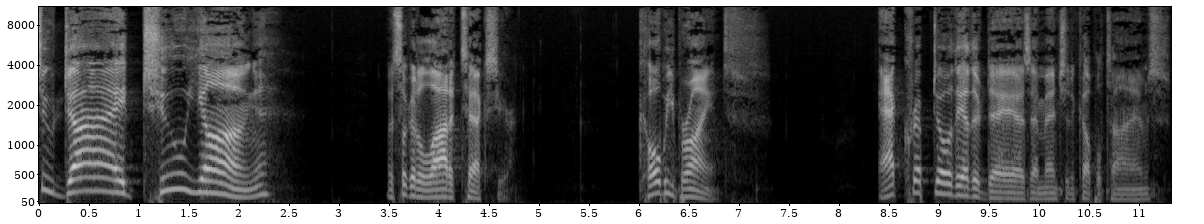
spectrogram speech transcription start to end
who died too young. Let's look at a lot of texts here. Kobe Bryant. At crypto the other day, as I mentioned a couple times,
